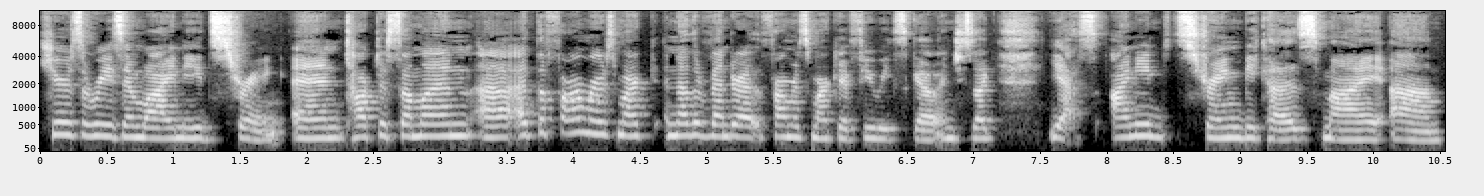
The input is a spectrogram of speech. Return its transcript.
here's the reason why I need Striing and talk to someone uh, at the farmer's market, another vendor at the farmer's market a few weeks ago. And she's like, yes, I need Striing because my, um,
